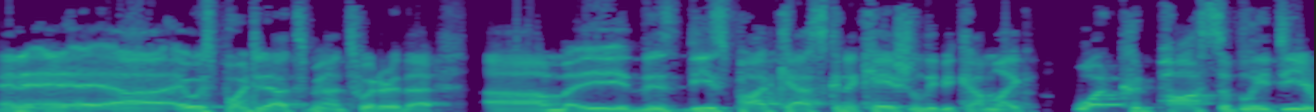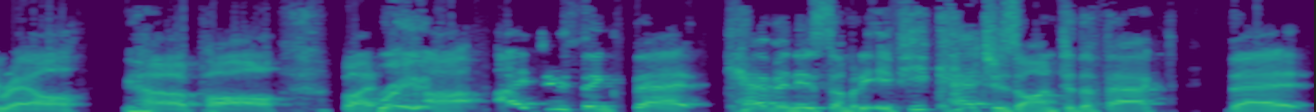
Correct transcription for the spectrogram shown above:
and uh, it was pointed out to me on Twitter that um, this, these podcasts can occasionally become like, what could possibly derail uh, Paul? But Right. uh, I do think that Kevin is somebody. If he catches on to the fact that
